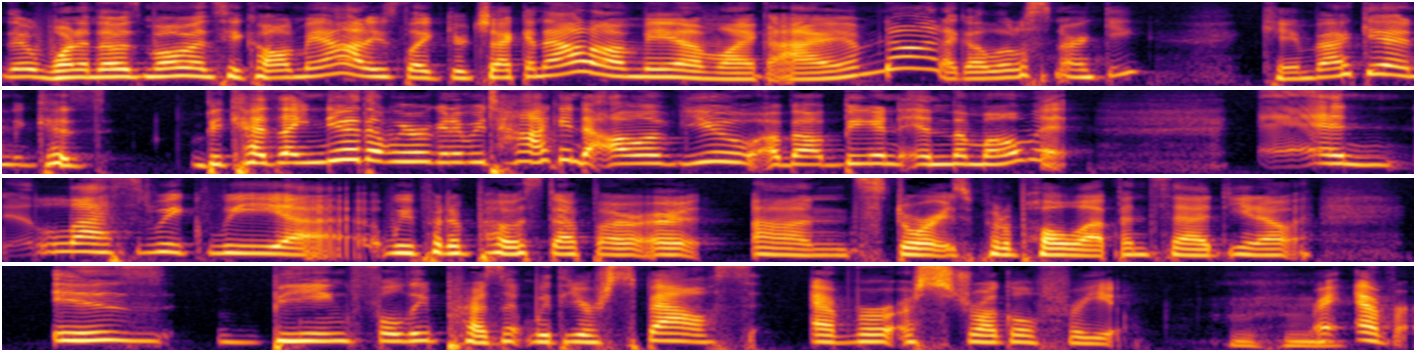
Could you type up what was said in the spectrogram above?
One of those moments, he called me out. He's like, "You're checking out on me." I'm like, "I am not." I got a little snarky. Came back in because because I knew that we were going to be talking to all of you about being in the moment. And last week we uh, we put a post up or, or on stories, put a poll up, and said, you know, is being fully present with your spouse ever a struggle for you? Right? Ever.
